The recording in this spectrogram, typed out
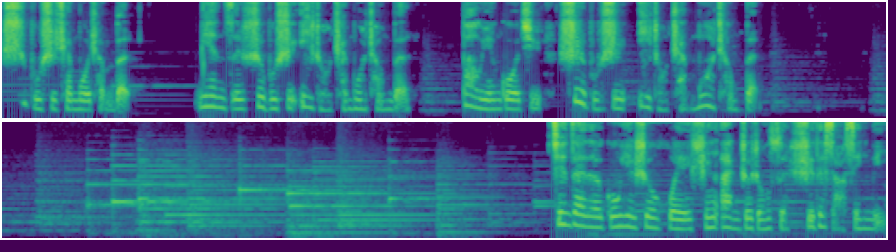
是不是沉默成本？面子是不是一种沉默成本？抱怨过去是不是一种沉默成本？现在的工业社会深谙这种损失的小心理，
